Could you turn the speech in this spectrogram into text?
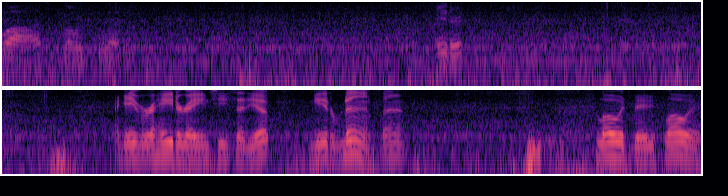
Wow, that's some flowing to the left. Hater. I gave her a haterade and she said, Yep, get her done, son. Flowage, baby, flowage.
